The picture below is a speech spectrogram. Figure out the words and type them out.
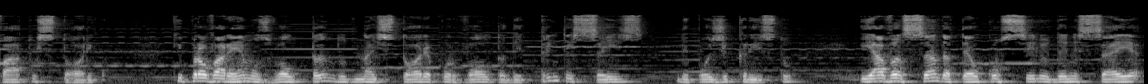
fato histórico que provaremos voltando na história por volta de 36 depois de Cristo e avançando até o Concílio de Nicéia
